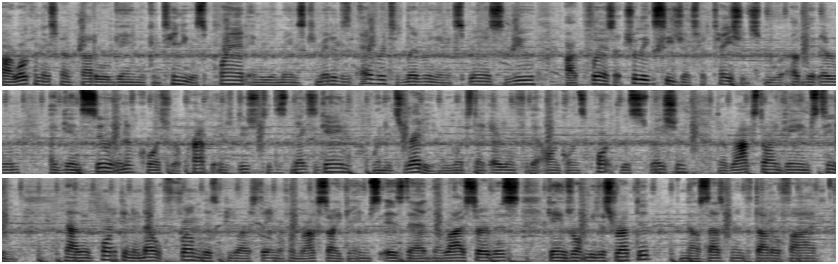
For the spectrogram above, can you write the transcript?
Our work on the next Grand Theft Auto game will continue as planned, and we remain as committed as ever to delivering an experience to you, our players that truly exceeds your expectations. We will update everyone again soon, and of course, we will properly introduce you to this next game when it's ready. We want to thank everyone for their ongoing support through this situation, the Rockstar Games team. Now, the important thing to note from this PR statement from Rockstar Games is that the live service games won't be disrupted. No, South Grand Theft Auto 5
